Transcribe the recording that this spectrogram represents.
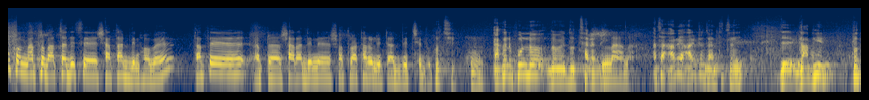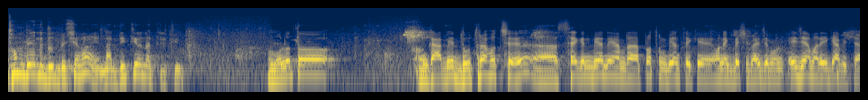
এখন মাত্র বাচ্চা দিচ্ছে সাত আট দিন হবে। তাতে আপনার সারাদিনে সতেরো আঠারো লিটার দিচ্ছে দুধ। হচ্ছে? এখন পূর্ণ দমে দুধ ছাড়ে না না। আচ্ছা আমি আরেকটু জানতে চাই যে গাভীর প্রথম বিয়ানে দুধ বেশি হয় না দ্বিতীয় না তৃতীয়? মূলত গাভীর দুধরা হচ্ছে সেকেন্ড বিয়ানে আমরা প্রথম বিয়ান থেকে অনেক বেশি পাই। যেমন এই যে আমার এই গাভীটা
